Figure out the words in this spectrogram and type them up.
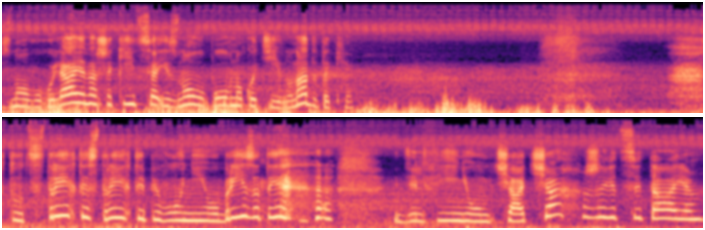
Знову гуляє наша кіця і знову повно котів. Ну, надо таке. Тут стригти, стригти, півонії обрізати. Дельфініум чача вже відцвітає.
